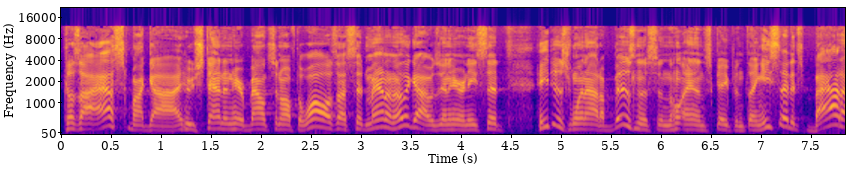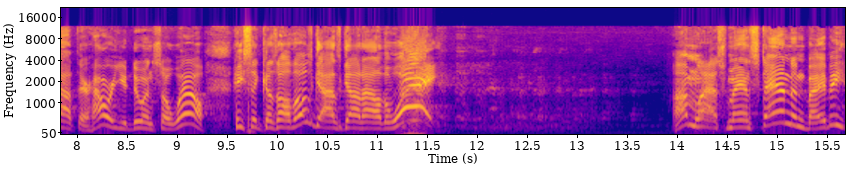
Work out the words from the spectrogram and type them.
Because I asked my guy who's standing here bouncing off the walls, I said, Man, another guy was in here and he said, He just went out of business in the landscaping thing. He said, It's bad out there. How are you doing so well? He said, Because all those guys got out of the way. I'm last man standing, baby.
